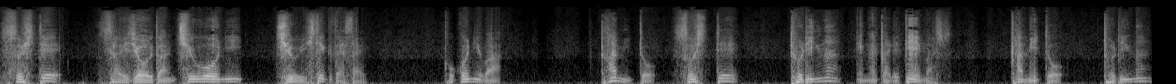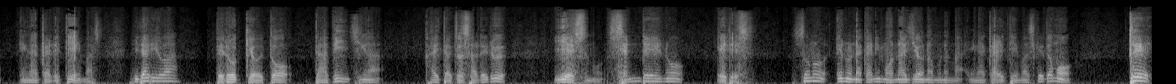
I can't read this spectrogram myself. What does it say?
そして最上段中央に注意してください。ここには神とそして鳥が描かれています。神と鳥が描かれています。左はベロッキオとダ・ヴィンチが描いたとされるイエスの洗礼の絵です。その絵の中にも同じようなものが描かれていますけども手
